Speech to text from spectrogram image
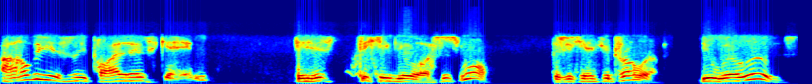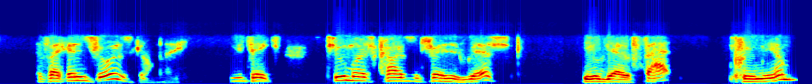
obviously part of this game is to keep your losses small because you can't control them. You will lose. It's like an insurance company. You take too much concentrated risk, you'll get a fat premium,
